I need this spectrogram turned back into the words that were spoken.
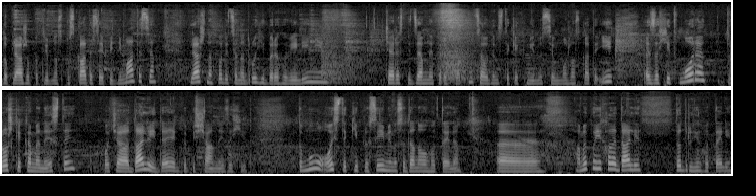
до пляжу потрібно спускатися і підніматися. Пляж знаходиться на другій береговій лінії через підземний переход. Ну, це один з таких мінусів, можна сказати. І захід в море трошки каменистий, хоча далі йде якби піщаний захід. Тому ось такі плюси і мінуси даного готеля. Е, а ми поїхали далі до других готелів.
